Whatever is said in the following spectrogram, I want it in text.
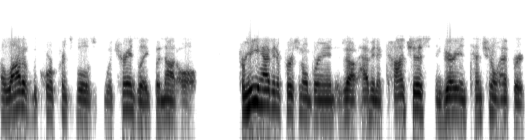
a lot of the core principles would translate, but not all. For me, having a personal brand is about having a conscious and very intentional effort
